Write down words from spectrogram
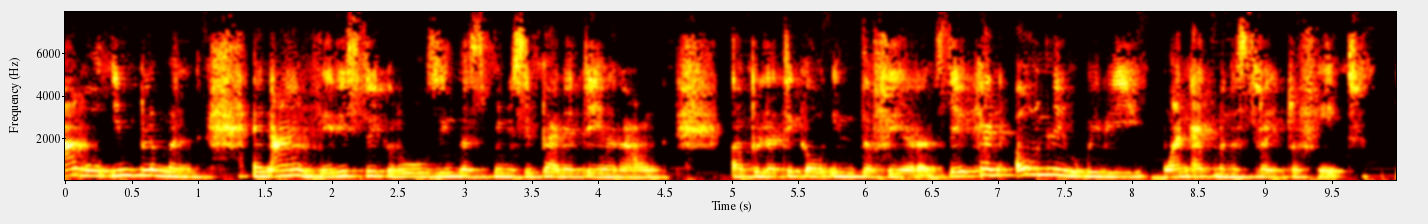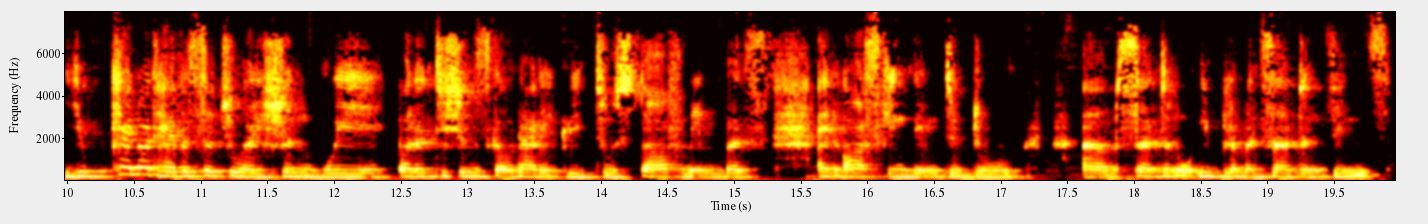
I will implement, and I have very strict rules in this municipality around uh, political interference. There can only be one administrative head. You cannot have a situation where politicians go directly to staff members and asking them to do um, certain or implement certain things.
